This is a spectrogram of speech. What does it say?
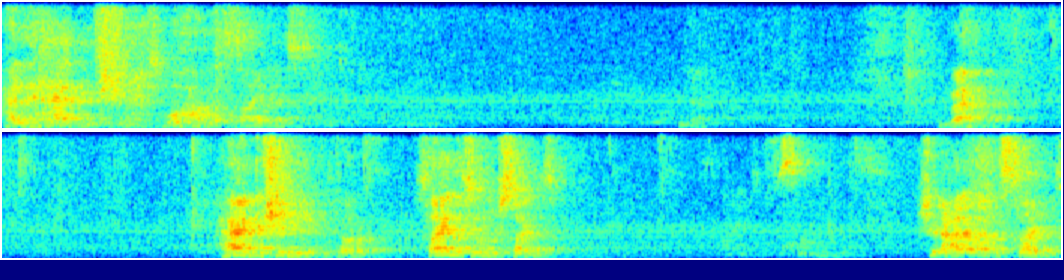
هل هذه نحسبوها على الساينس؟ لا به هذه شنو يا دكتورة؟ ساينس ولا مش ساينس؟ شنو علامات ال sinus؟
